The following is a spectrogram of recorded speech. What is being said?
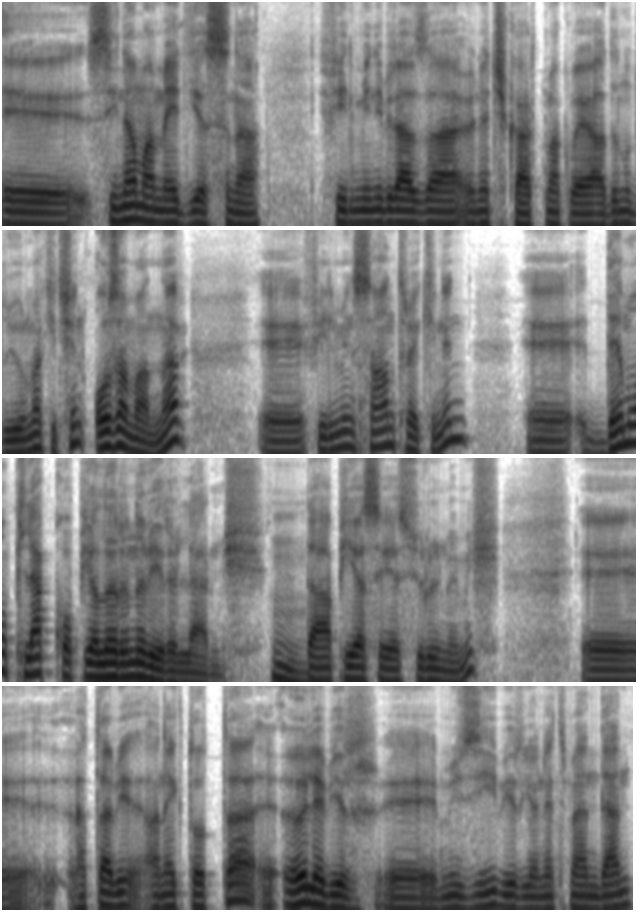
e, sinema medyasına filmini biraz daha öne çıkartmak veya adını duyurmak için o zamanlar e, filmin soundtrack'inin e, demo plak kopyalarını verirlermiş. Hmm. Daha piyasaya sürülmemiş. E, hatta bir anekdotta e, öyle bir e, müziği bir yönetmenden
